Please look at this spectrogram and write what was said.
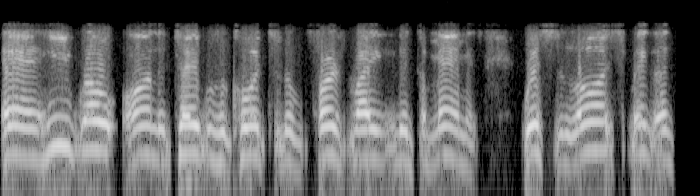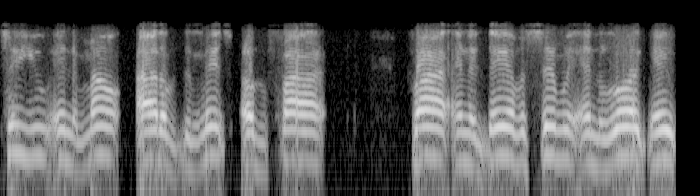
And he wrote on the tables according to the first writing the commandments, which the Lord spake unto you in the mount out of the midst of the fire fire in the day of assembly, and the Lord gave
